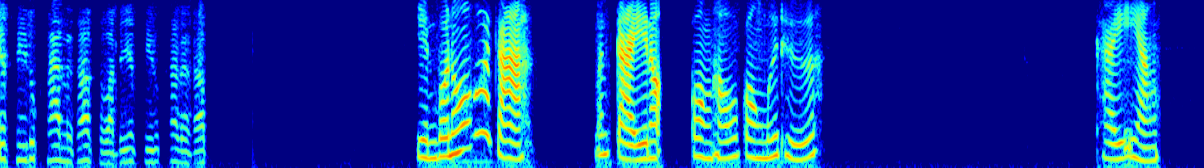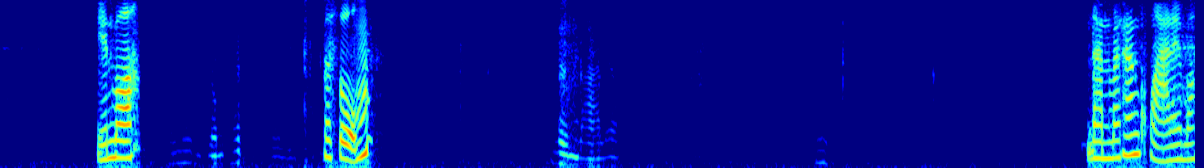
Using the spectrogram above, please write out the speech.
เอฟซีทุกท่านนะครับ สวัสดีเอฟซีทุกท่านนะครับ เห็นบ่เนาะจ้ามันไก่เนาะกล่องเขากล่องมือถือไข่อีหยังเห็นบ่ผสมเริ่มลาแล้วดันมาทางขวาได้บ่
